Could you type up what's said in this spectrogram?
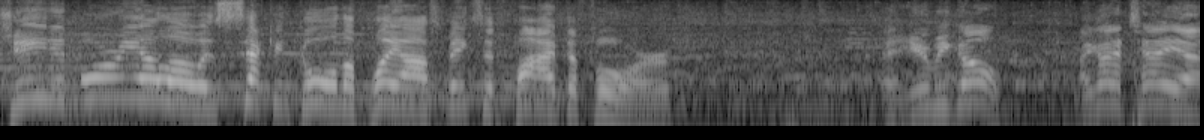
Jaden Moriello, his second goal of the playoffs, makes it 5 to 4. And here we go. I got to tell you,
